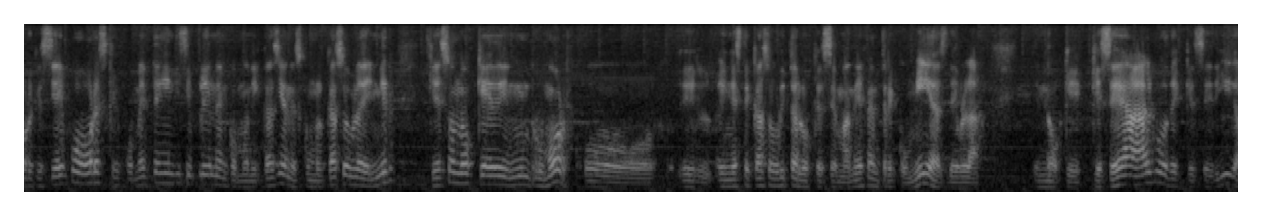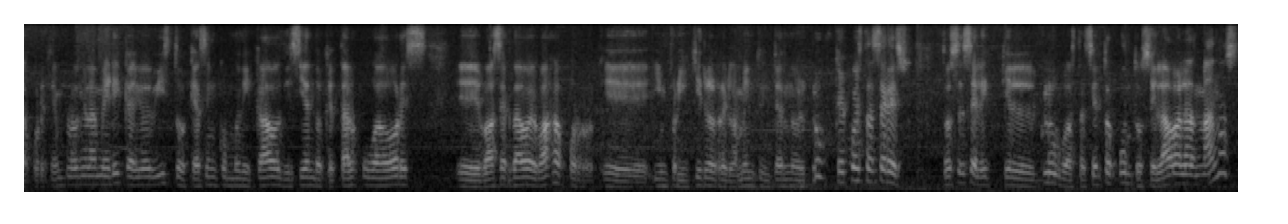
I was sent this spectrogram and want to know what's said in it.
porque si hay jugadores que cometen indisciplina en comunicaciones, como el caso de Vladimir, que eso no quede en un rumor, o en este caso ahorita lo que se maneja entre comillas de Bla, no, que, que, sea algo de que se diga. Por ejemplo, en el América yo he visto que hacen comunicados diciendo que tal jugador es, eh, va a ser dado de baja por eh, infringir el reglamento interno del club. ¿Qué cuesta hacer eso? Entonces el, que el club hasta cierto punto se lava las manos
